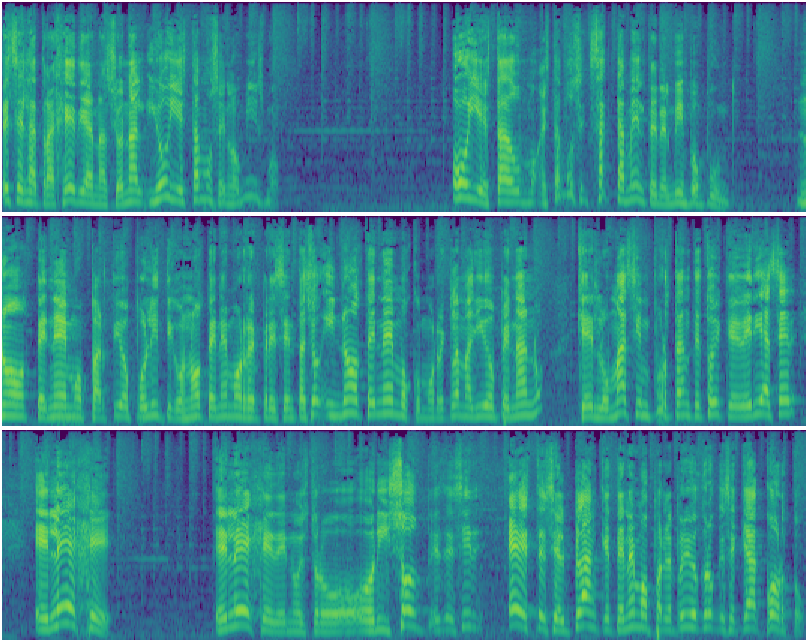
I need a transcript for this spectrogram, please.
Esa es la tragedia nacional y hoy estamos en lo mismo. Hoy estamos, exactamente en el mismo punto. No tenemos partidos políticos, no tenemos representación y no tenemos, como reclama Guido Penano, que es lo más importante de todo y que debería ser el eje, el eje de nuestro horizonte. Es decir, este es el plan que tenemos para el periodo, creo que se queda corto.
